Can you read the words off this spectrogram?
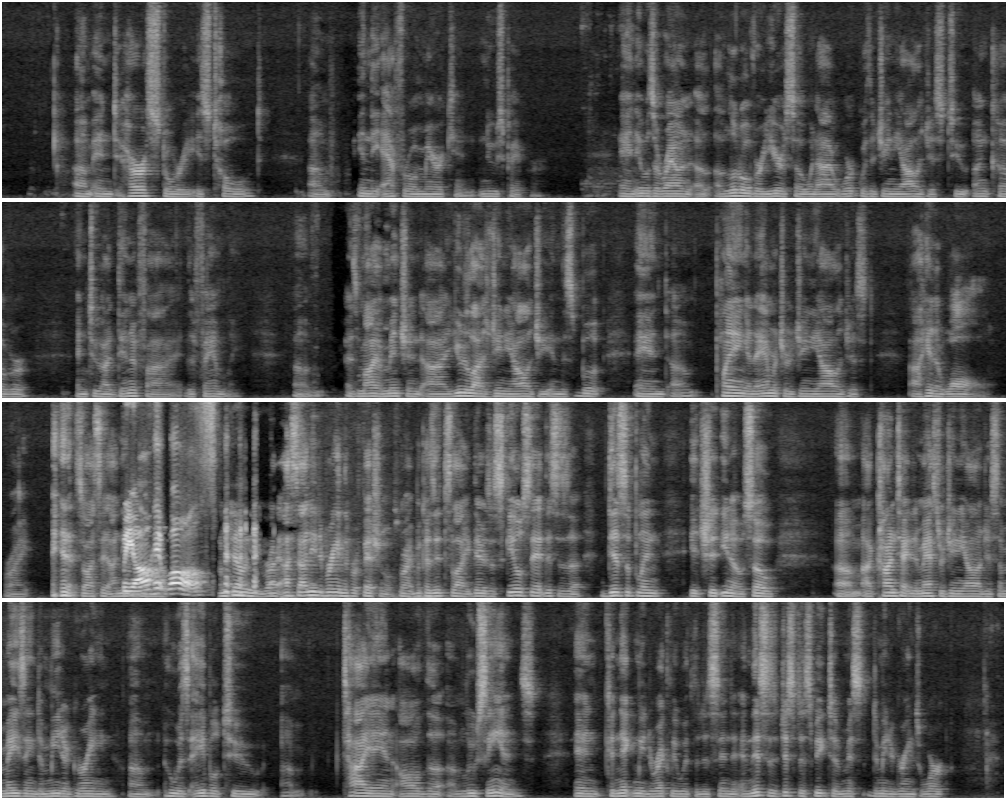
Um, and her story is told um, in the Afro American newspaper. And it was around a, a, little over a year or so when I worked with a genealogist to uncover and to identify the family. Um, as Maya mentioned, I utilized genealogy in this book and um, playing an amateur genealogist, I hit a wall, right? And so I said, I need. We all hit walls. I'm telling you, right? I said I need to bring in the professionals, right? Because it's like there's a skill set. This is a discipline. It should, you know. So um, I contacted a master genealogist, amazing Demeter Green, um, who was able to um, tie in all the um, ends and connect me directly with the descendant. And this is just to speak to Miss Demeter Green's work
